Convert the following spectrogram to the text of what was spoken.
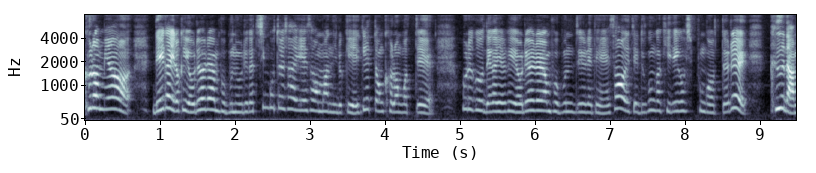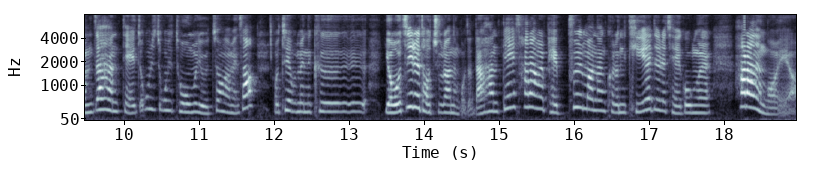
그러면 내가 이렇게 여려한 부분 우리가 친구들 사이에서만 이렇게 얘기했던 그런 것들 그리고 내가 이렇게 여려한 부분들에 대해서 이제 누군가 기대고 싶은 것들을 그 남자한테 조금씩 조금씩 도움을 요청하면서 어떻게 보면 그 여지를 더 주라는 거죠. 나한테 사랑을 베풀 만한 그런 기회들을 제공을 하라는 거예요.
